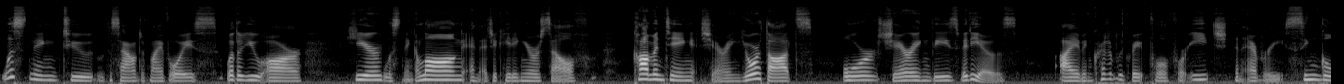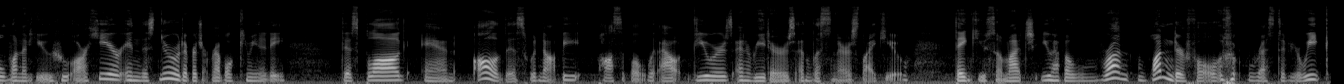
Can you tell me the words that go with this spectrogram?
listening to the sound of my voice, whether you are here listening along and educating yourself, commenting, sharing your thoughts, or sharing these videos. I am incredibly grateful for each and every single one of you who are here in this Neurodivergent Rebel community. This blog and all of this would not be possible without viewers and readers and listeners like you. Thank you so much. You have a run wonderful rest of your week.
